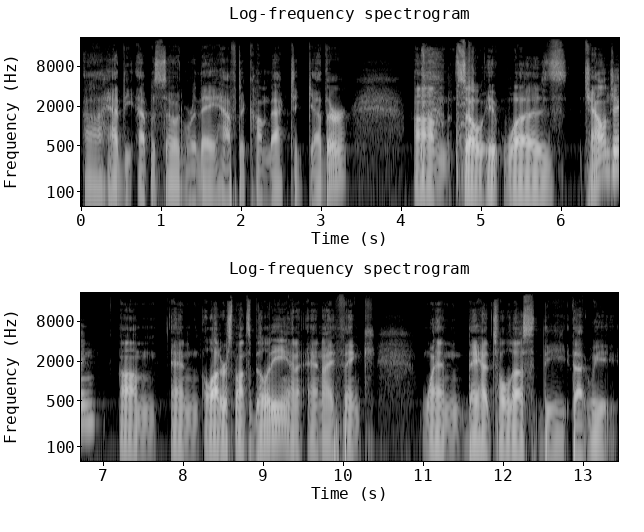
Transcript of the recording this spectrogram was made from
uh, had the episode where they have to come back together. Um, so it was challenging um, and a lot of responsibility. And, and I think when they had told us the that we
